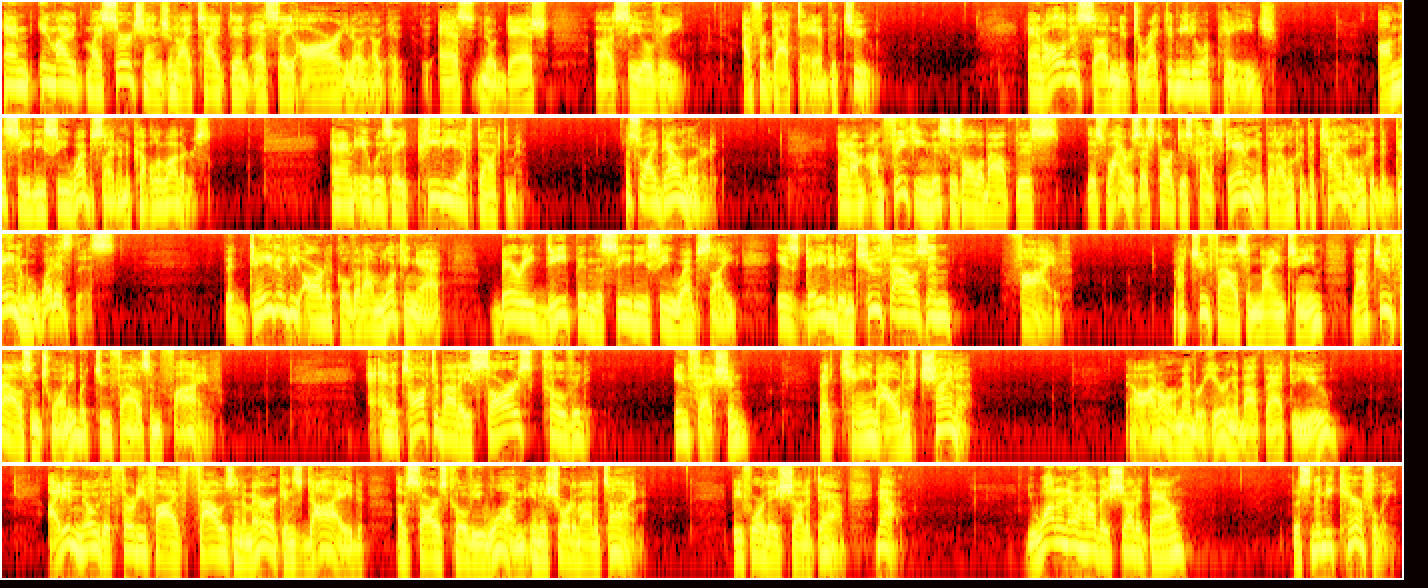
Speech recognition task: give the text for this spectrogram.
And in my, my search engine, I typed in SAR, you know, uh, S, you know, dash uh, COV. I forgot to add the two. And all of a sudden, it directed me to a page on the CDC website and a couple of others. And it was a PDF document. So I downloaded it. And I'm, I'm thinking this is all about this this virus. I start just kind of scanning it. Then I look at the title, I look at the date, and I go, what is this? The date of the article that I'm looking at, buried deep in the CDC website, is dated in 2005. Not 2019, not 2020, but 2005. And it talked about a SARS CoV infection that came out of China. Now, I don't remember hearing about that, do you? I didn't know that 35,000 Americans died of SARS CoV 1 in a short amount of time before they shut it down. Now, you want to know how they shut it down? Listen to me carefully.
